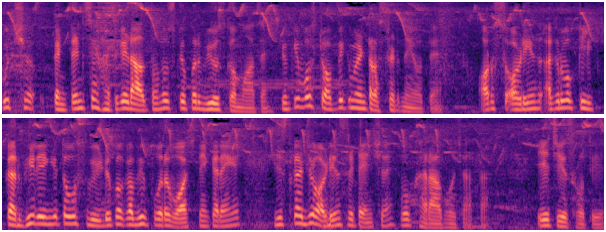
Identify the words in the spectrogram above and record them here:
कुछ कंटेंट से हटके डालता हूँ तो उसके ऊपर व्यूज़ कम आते हैं, क्योंकि वो उस टॉपिक में इंटरेस्टेड नहीं होते हैं। और उस ऑडियंस अगर वो क्लिक कर भी देंगे तो उस वीडियो को कभी पूरा वॉच नहीं करेंगे, जिसका जो ऑडियंस रिटेंशन है, वो ख़राब हो जाता है। ये चीज़ होती है।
